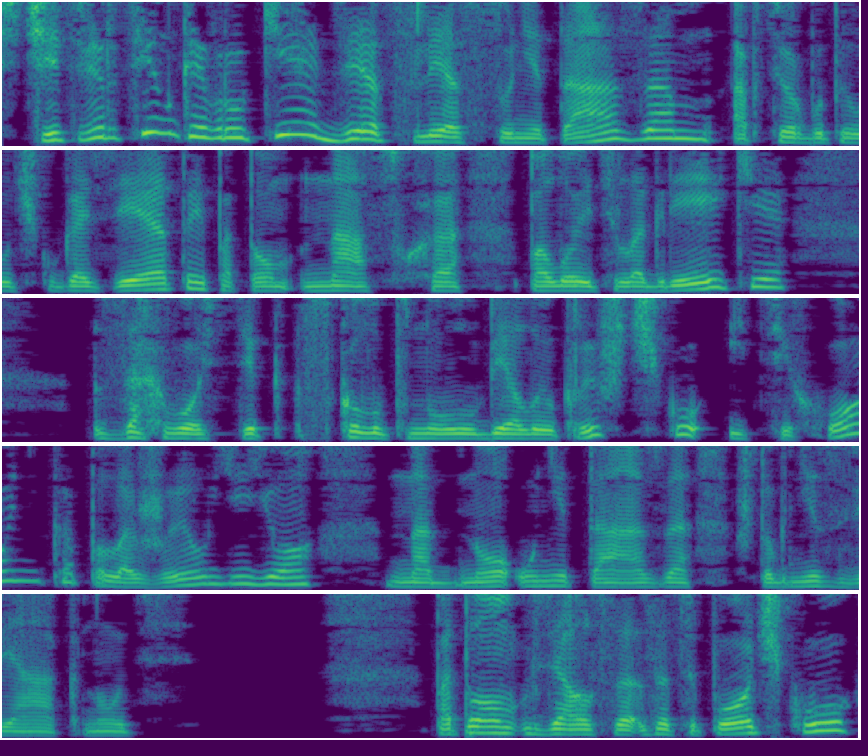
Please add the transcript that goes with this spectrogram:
С четвертинкой в руке дед слез с унитаза, обтер бутылочку газетой, потом насухо полой телогрейки, за хвостик сколупнул белую крышечку и тихонько положил ее на дно унитаза, чтобы не звякнуть. Потом взялся за цепочку,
